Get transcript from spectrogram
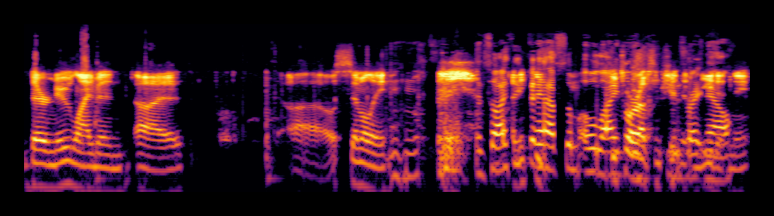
their new lineman, uh, uh, Osemele. Mhm. And so I think, think they he- have some O line tore up some shit issues right now. didn't?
